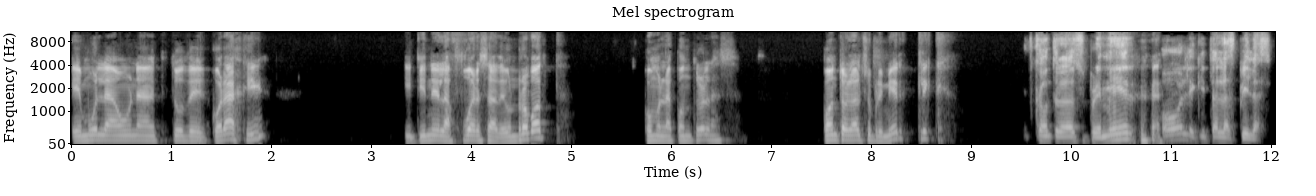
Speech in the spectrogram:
emula una actitud de coraje y tiene la fuerza de un robot, ¿cómo la controlas? Controlar, suprimir, clic. Controlar, suprimir o le quitan las pilas.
